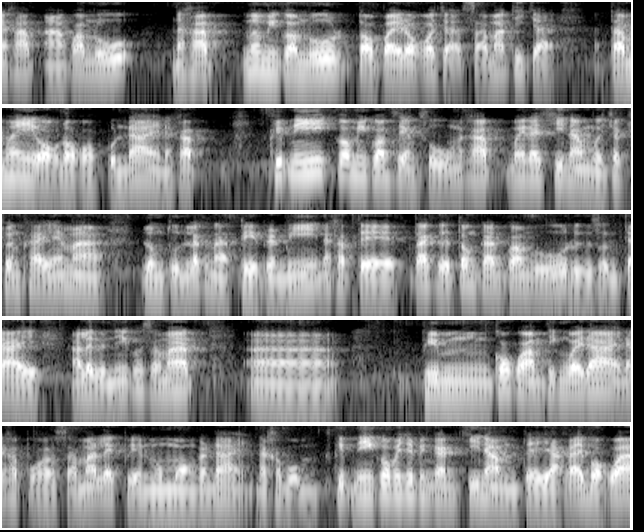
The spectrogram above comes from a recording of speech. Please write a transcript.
นะครับอ่าความรู้นะครับ เมื่อมีความรู้ต่อไปเราก็จะสามารถที่จะทำให้ออกดอกออกผลได้นะครับ คลิปนี้ก็มีความเสี่ยงสูงนะครับ ไม่ได้ชี้นำหรือชักชวนใครให้มาลงทุนลักษณะเทรดแบบนี้นะครับ แต่ถ้าเกิดต้องการความรู้หรือสนใจอะไรแบบนี้ก็สามารถพิมพ์ข้อความทิ้งไว้ได้นะครับก็สามารถแลกเปลี่ยนมุมมองกันได้นะครับผม คลิปนี้ก็ไม่ใช่เป็นการชี้นำแต่อยากให้บอกว่า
